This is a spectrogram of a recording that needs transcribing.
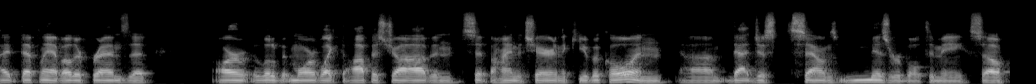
I definitely have other friends that are a little bit more of like the office job and sit behind the chair in the cubicle. And um, that just sounds miserable to me. So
